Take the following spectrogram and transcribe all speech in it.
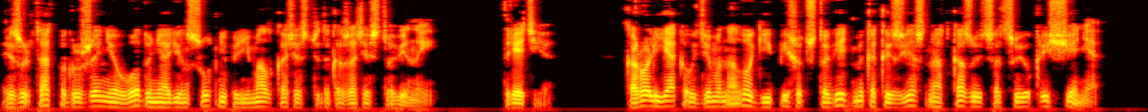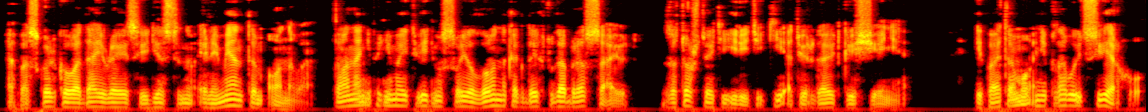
Результат погружения в воду ни один суд не принимал в качестве доказательства вины. Третье. Король Яков в демонологии пишет, что ведьмы, как известно, отказываются от своего крещения, а поскольку вода является единственным элементом оного, то она не принимает ведьму в свое лоно, когда их туда бросают, за то, что эти еретики отвергают крещение. И поэтому они плавают сверху,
